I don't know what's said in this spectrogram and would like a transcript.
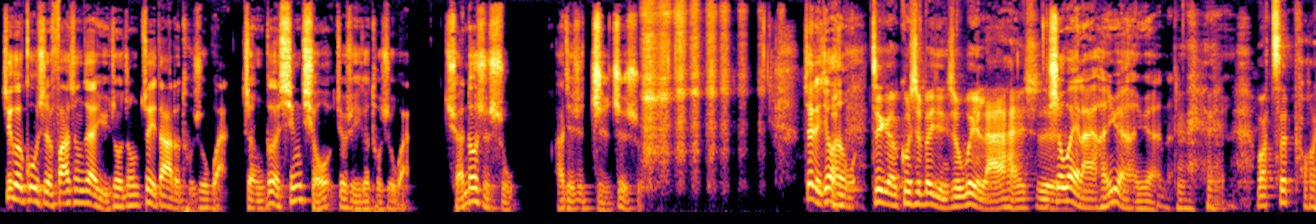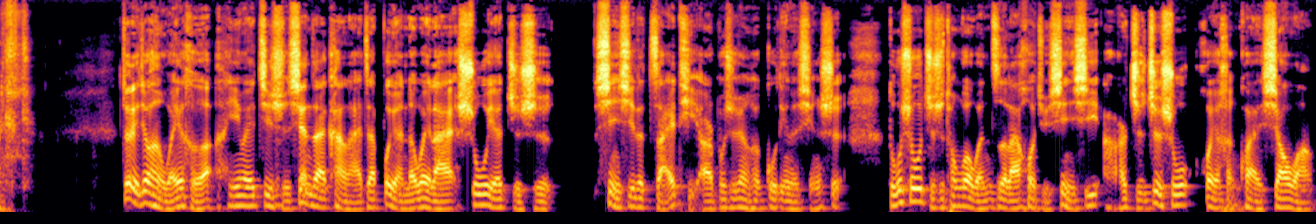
这个故事发生在宇宙中最大的图书馆，整个星球就是一个图书馆。”全都是书，而且是纸质书。这里就很这个故事背景是未来还是是未来，很远很远的。对，What's the point？这里就很违和，因为即使现在看来，在不远的未来，书也只是信息的载体，而不是任何固定的形式。读书只是通过文字来获取信息，而纸质书会很快消亡。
